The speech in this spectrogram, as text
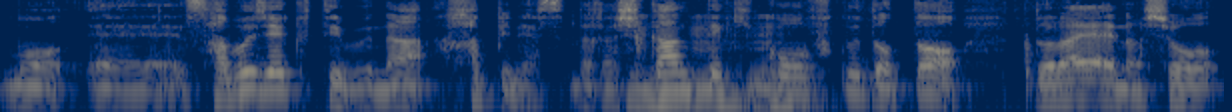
もう、えー、 subjective な happiness。だから主観的幸福度とドライアイの症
